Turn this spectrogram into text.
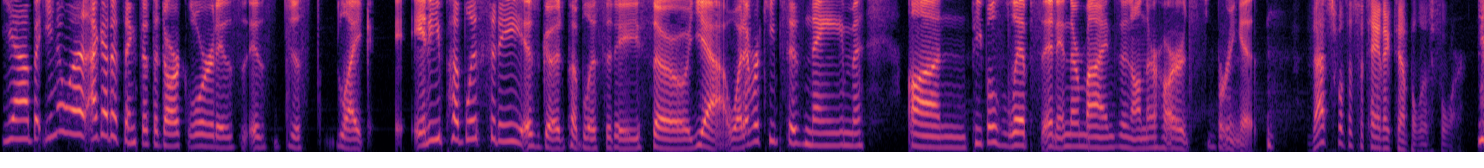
Yeah, but you know what? I gotta think that the Dark Lord is is just like any publicity is good publicity. So yeah, whatever keeps his name on people's lips and in their minds and on their hearts, bring it. That's what the Satanic Temple is for.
